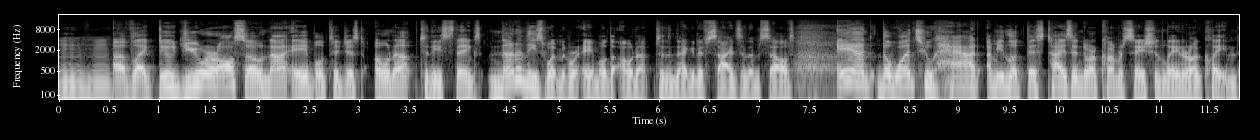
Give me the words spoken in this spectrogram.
Mm-hmm. Of like, dude, you are also not able to just own up to these things. None of these women were able to own up to the negative sides of themselves, and the ones who had. I mean, look, this ties into our conversation later on Clayton.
